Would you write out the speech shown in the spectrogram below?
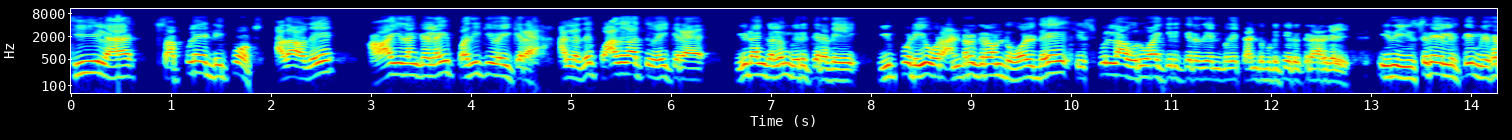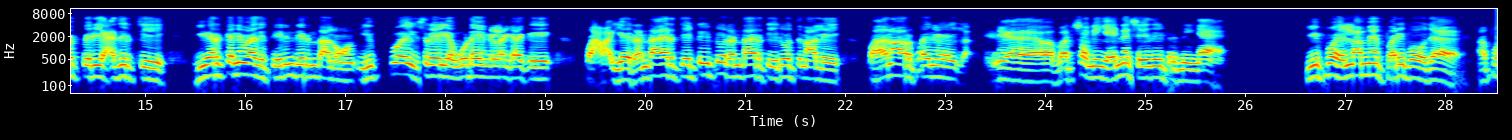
கீழே சப்ளை டிப்போட்ஸ் அதாவது ஆயுதங்களை பதுக்கி வைக்கிற அல்லது பாதுகாத்து வைக்கிற இடங்களும் இருக்கிறது. இப்படி ஒரு அண்டர் கிரவுண்ட் வேர்ல்டு ஹிஸ்புல்லா உருவாக்கி இருக்கிறது என்பதை கண்டுபிடிச்சிருக்கிறார்கள். இது இஸ்ரேலுக்கு மிகப்பெரிய அதிர்ச்சி. ஏற்கனவே அது தெரிந்திருந்தாலும் இப்போ இஸ்ரேலிய ஊடகங்கள்லாம் கேட்கு ரெண்டாயிரத்தி எட்டு டு ரெண்டாயிரத்தி இருபத்தி நாலு பதினாறு பதினேழு வருஷம் நீங்கள் என்ன செய்துக்கிட்டு இருந்தீங்க? இப்போ எல்லாமே பறி போகுதே. அப்போ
